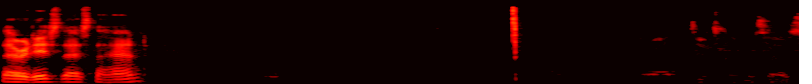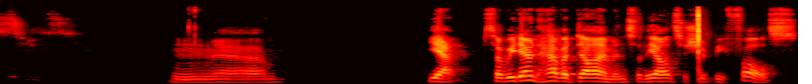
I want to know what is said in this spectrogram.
There it is, there's the hand. Mm, um, yeah, so we don't have a diamond, so the answer should be false.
